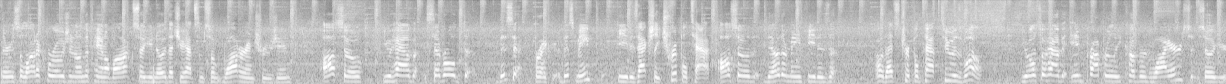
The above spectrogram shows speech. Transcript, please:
there's a lot of corrosion on the panel box, so you know that you have some, some water intrusion. Also, you have several, this this main feed is actually triple tap. Also, the other main feed is, oh, that's triple tap too as well. You also have improperly covered wires, so you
